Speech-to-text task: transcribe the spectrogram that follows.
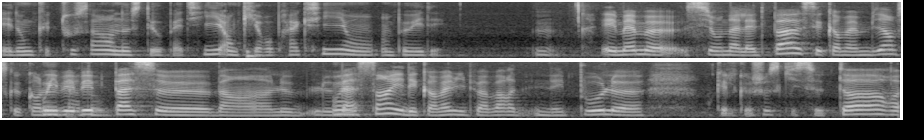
Et donc, tout ça en ostéopathie, en chiropraxie, on peut aider. Et même euh, si on n'allait pas, c'est quand même bien parce que quand le bébé passe euh, ben, le, bassin, il est quand même, il peut avoir une épaule euh, ou quelque chose qui se tord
